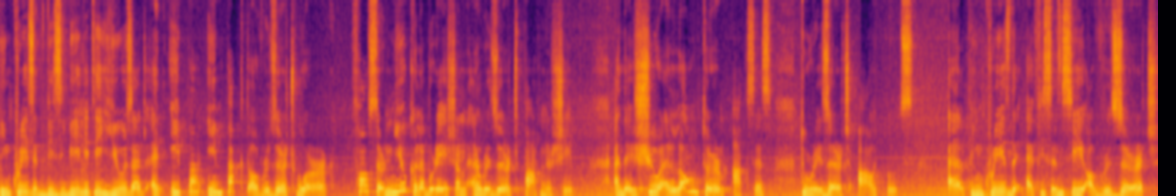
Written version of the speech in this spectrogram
increased visibility, usage, and impact of research work, foster new collaboration and research partnership, and ensure a long-term access to research outputs, help increase the efficiency of research,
